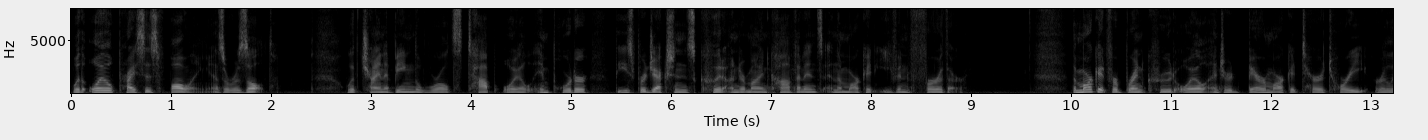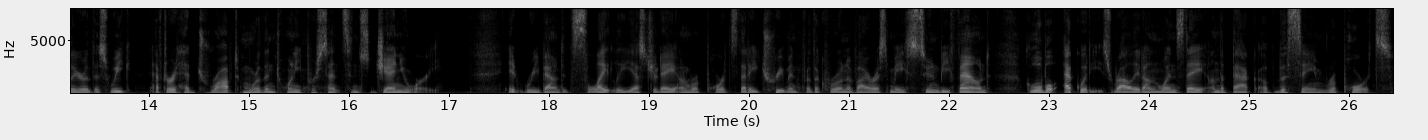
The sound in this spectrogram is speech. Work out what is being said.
with oil prices falling as a result. With China being the world's top oil importer, these projections could undermine confidence in the market even further. The market for Brent crude oil entered bear market territory earlier this week after it had dropped more than 20% since January. It rebounded slightly yesterday on reports that a treatment for the coronavirus may soon be found. Global equities rallied on Wednesday on the back of the same reports.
